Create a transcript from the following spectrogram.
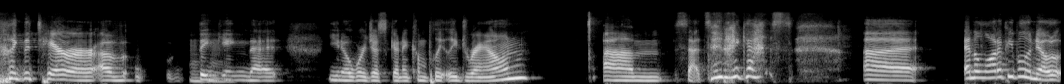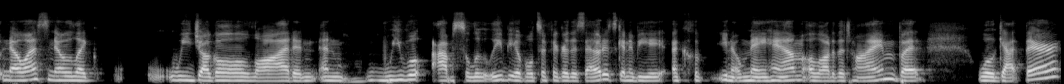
like the terror of mm-hmm. thinking that you know we're just going to completely drown um sets in i guess uh and a lot of people who know know us know like we juggle a lot and and mm-hmm. we will absolutely be able to figure this out it's going to be a you know mayhem a lot of the time but we'll get there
